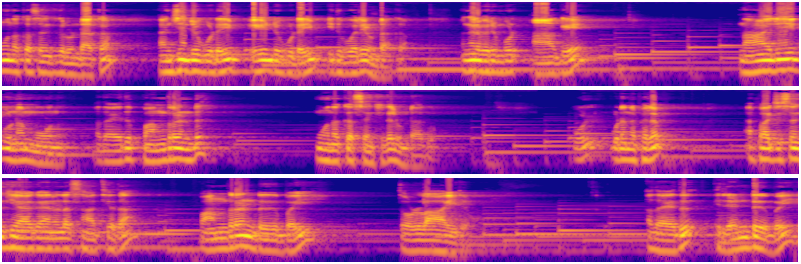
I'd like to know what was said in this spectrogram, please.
മൂന്നക്ക സംഖ്യകൾ ഉണ്ടാക്കാം. അഞ്ചിന്റെ കൂടെയും ഏഴിന്റെ കൂടെയും ഇതുപോലെ ഉണ്ടാക്കാം. അങ്ങനെ വരുമ്പോൾ ആകെ നാല് ഗുണം മൂന്ന് അതായത് പന്ത്രണ്ട് മൂന്നക്ക സംഖ്യകൾ ഉണ്ടാകും. അപ്പോൾ ഗുണനഫലം സംഖ്യ ആകാനുള്ള സാധ്യത പന്ത്രണ്ട് ബൈ തൊള്ളായിരം. അതായത് രണ്ട് ബൈ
